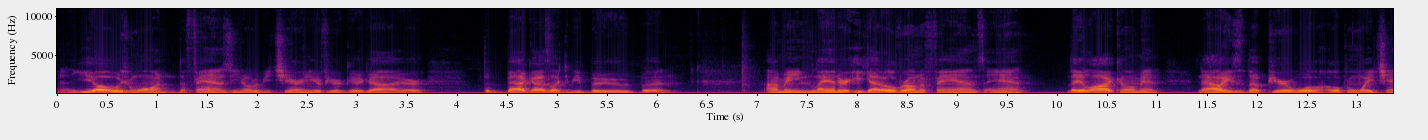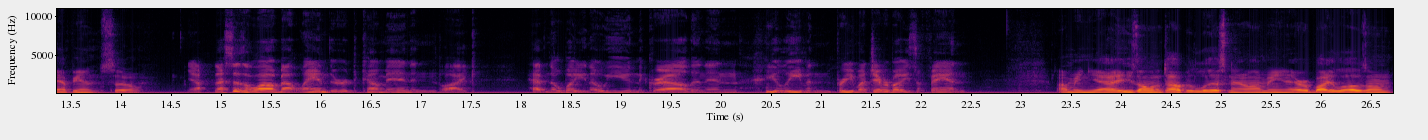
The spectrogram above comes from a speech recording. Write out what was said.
you, know, you always want the fans, you know, to be cheering you if you're a good guy, or the bad guys like to be booed. But I mean, Lander, he got over on the fans, and they like him, and now he's the pure open weight champion. So Yeah, that says a lot about Lander to come in and like have nobody know you in the crowd, and then you leave and pretty much everybody's a fan. I mean, yeah, he's on the top of the list now. I mean, everybody loves him.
